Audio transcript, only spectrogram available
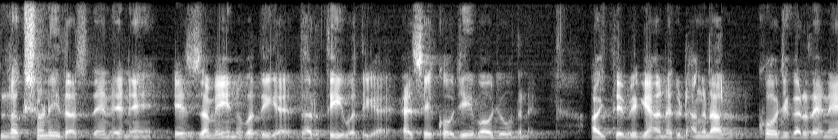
ਲਕਸ਼ਣ ਹੀ ਦੱਸ ਦਿੰਦੇ ਨੇ, ਇਹ ਜ਼ਮੀਨ ਵਧੀਆ ਹੈ ਧਰਤੀ ਵਧੀਆ ਹੈ ਐਸੇ ਖੋਜੀ ਮੌਜੂਦ ਨੇ। ਅੱਜ ਤੇ ਵਿਗਿਆਨਕ ਢੰਗ ਨਾਲ ਖੋਜ ਕਰਦੇ ਨੇ,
